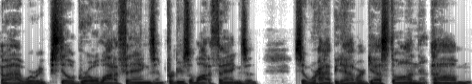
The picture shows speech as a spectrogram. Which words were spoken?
uh, where we still grow a lot of things and produce a lot of things. And so we're happy to have our guest on. Um,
